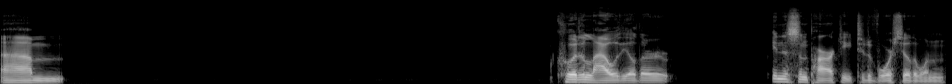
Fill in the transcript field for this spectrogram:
Um, could allow the other innocent party to divorce the other one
